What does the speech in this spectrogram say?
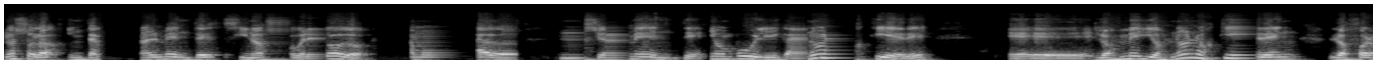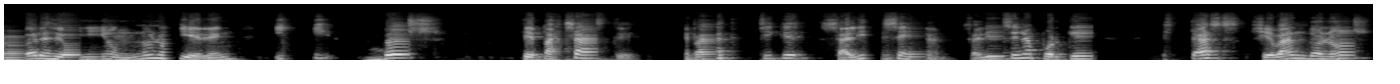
no solo internacionalmente, sino sobre todo, estamos aislados nacionalmente, la opinión pública no nos quiere, eh, los medios no nos quieren, los formadores de opinión no nos quieren, y vos te pasaste, te pasaste, así que salí de escena, salí de escena porque estás llevándonos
